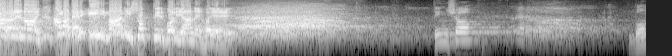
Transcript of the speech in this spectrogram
কারণে নয়, আমাদের ইমানি শক্তির বলিয়ানে হয়ে। তিনশো বোম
